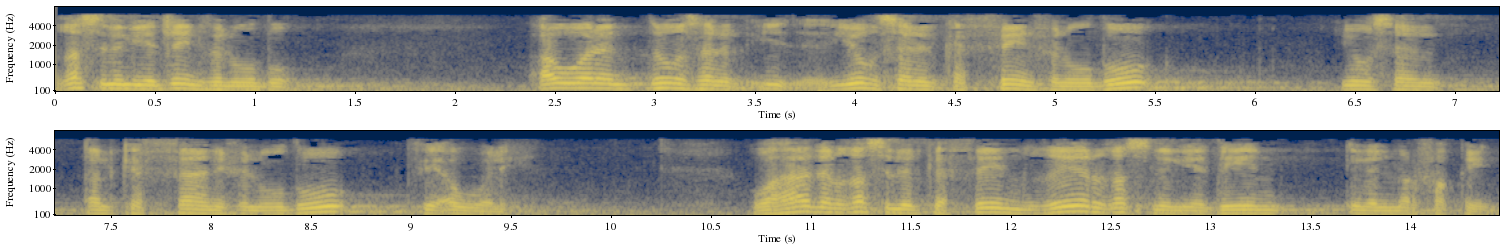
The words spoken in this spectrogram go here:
غسل اليدين في الوضوء. أولا يغسل, يغسل الكفين في الوضوء يغسل الكفان في الوضوء في أوله. وهذا الغسل للكفين غير غسل اليدين إلى المرفقين.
